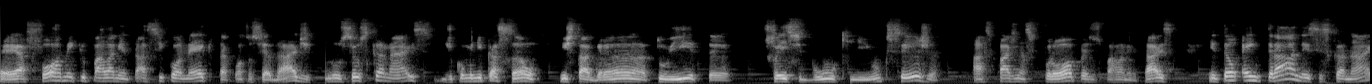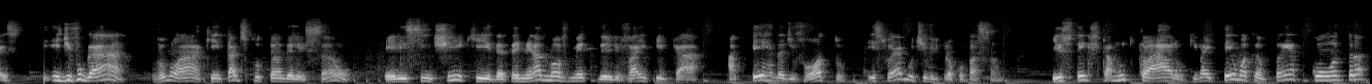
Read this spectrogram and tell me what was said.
é a forma em que o parlamentar se conecta com a sociedade nos seus canais de comunicação, Instagram, Twitter, Facebook, o que seja, as páginas próprias dos parlamentares. Então, é entrar nesses canais e divulgar. Vamos lá, quem está disputando a eleição, ele sentir que determinado movimento dele vai implicar a perda de voto, isso é motivo de preocupação. Isso tem que ficar muito claro, que vai ter uma campanha contra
